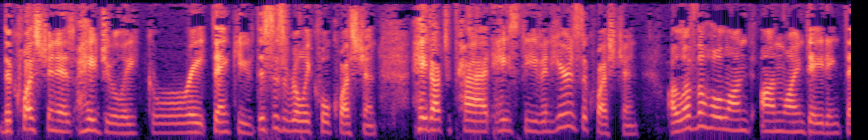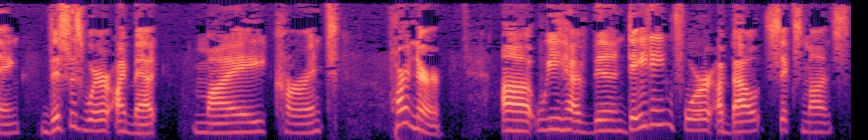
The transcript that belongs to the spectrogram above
The question is, hey Julie, great, thank you. This is a really cool question. Hey Dr. Pat, hey Steven, here's the question. I love the whole on- online dating thing. This is where I met my current partner. Uh, we have been dating for about six months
